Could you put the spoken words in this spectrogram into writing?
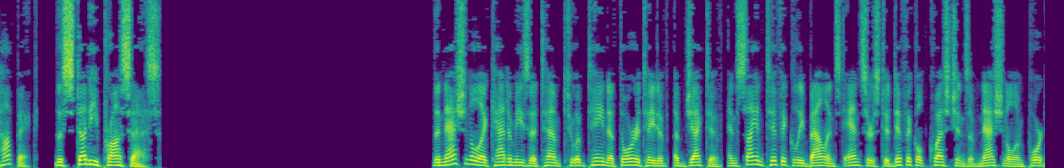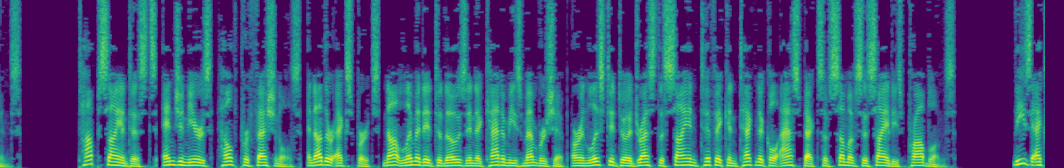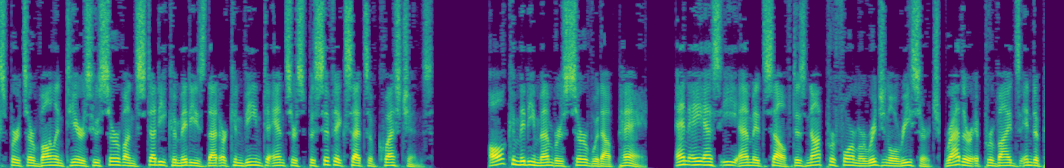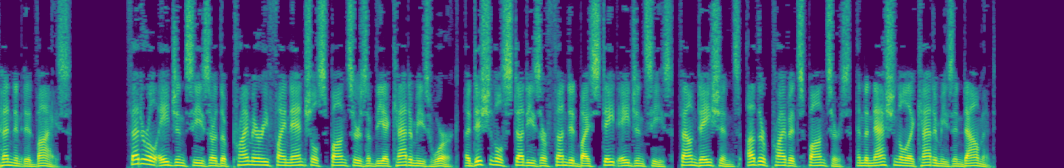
The study process The National Academy's attempt to obtain authoritative, objective, and scientifically balanced answers to difficult questions of national importance. Top scientists, engineers, health professionals, and other experts not limited to those in Academy's membership are enlisted to address the scientific and technical aspects of some of society's problems. These experts are volunteers who serve on study committees that are convened to answer specific sets of questions. All committee members serve without pay. NASEM itself does not perform original research, rather it provides independent advice. Federal agencies are the primary financial sponsors of the Academy's work, additional studies are funded by state agencies, foundations, other private sponsors, and the National Academy's endowment.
